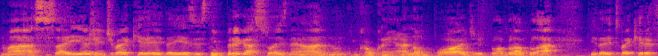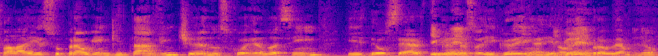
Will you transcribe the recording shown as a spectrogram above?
Mas aí a gente vai querer, daí existem pregações, né? Ah, não, com calcanhar não pode, blá blá blá. E daí tu vai querer falar isso para alguém que tá há 20 anos correndo assim e deu certo. E a ganha. pessoa- e ganha, e, E não ganha, tem problema. Entendeu?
